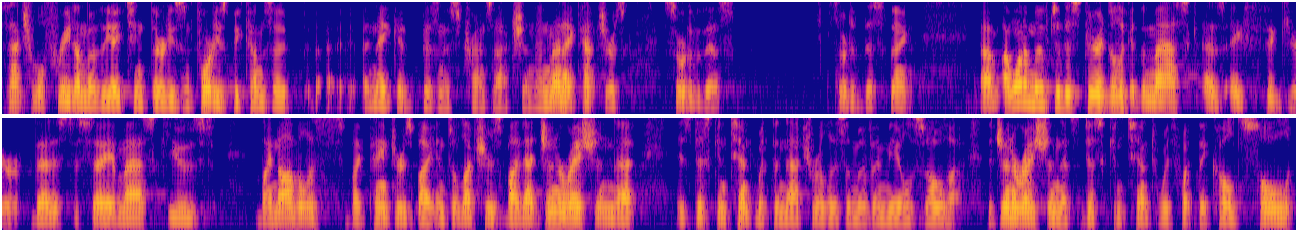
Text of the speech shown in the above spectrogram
sexual freedom of the 1830s and 40s becomes a, a naked business transaction. And Manet captures sort of this, sort of this thing. Um, I want to move to this period to look at the mask as a figure, that is to say, a mask used by novelists, by painters, by intellectuals, by that generation that is discontent with the naturalism of Emile Zola, the generation that's discontent with what they called soul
